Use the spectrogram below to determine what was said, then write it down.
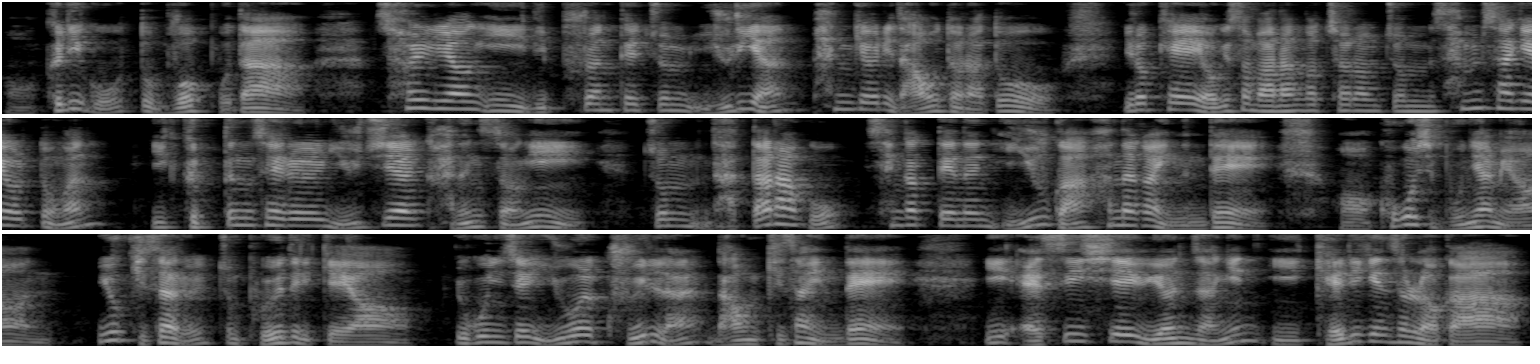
어, 그리고 또 무엇보다 설령 이 리플한테 좀 유리한 판결이 나오더라도 이렇게 여기서 말한 것처럼 좀 3, 4개월 동안 이 급등세를 유지할 가능성이 좀 낮다라고 생각되는 이유가 하나가 있는데 어, 그것이 뭐냐면 이 기사를 좀 보여드릴게요. 요거 이제 6월 9일 날 나온 기사인데 이 SEC의 위원장인 이 게리 겐슬러가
